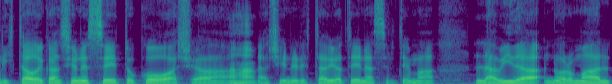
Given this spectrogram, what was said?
listado de canciones se tocó allá allí en el Estadio Atenas, el tema La vida normal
